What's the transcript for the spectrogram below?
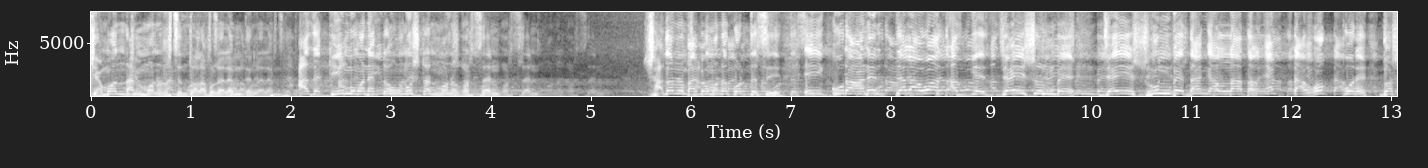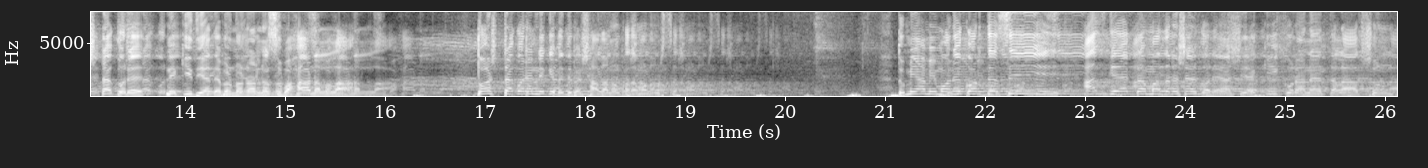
কেমন দামি মনে করছেন তোলা বলে আজ কি মনে একটা অনুষ্ঠান মনে করছেন? সাধারণভাবে মনে করতেছি, এই কোরআনের তেলাওয়াত আজকে যেই শুনবে যেই শুনবে তাকে আল্লাহ তাআলা একটা ওক করে দশটা করে নেকি দিয়ে দেবেন। সুবহানাল্লাহ। দশটা করে নেকি দিবে সাধারণ কথা মনে করছেন? তুমি আমি মনে করতেছি, আজকে একটা মাদ্রাসার ঘরে আসিয়া কি কোরআনের তেলাওয়াত শুনব?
